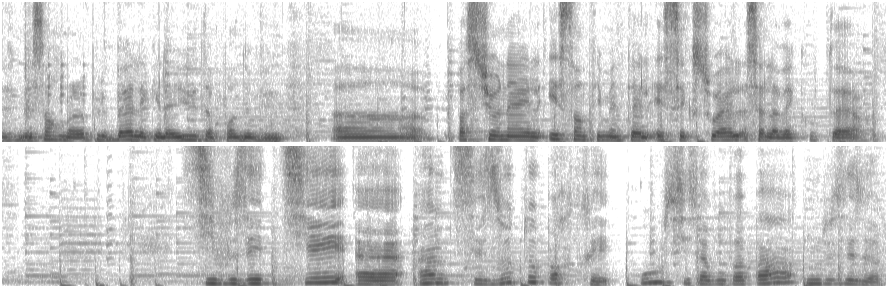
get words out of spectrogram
il me semble, la plus belle qu'elle a eue d'un point de vue euh, passionnel et sentimental et sexuel, celle avec Couter. Si vous étiez euh, un de ses autoportraits, ou si ça vous va pas, une de ses œuvres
